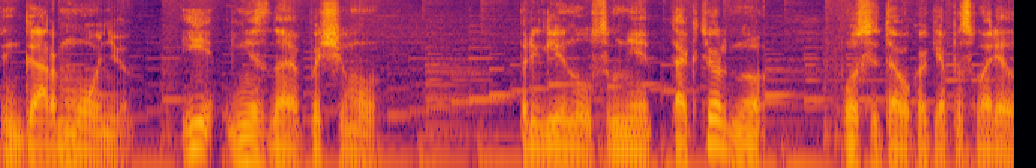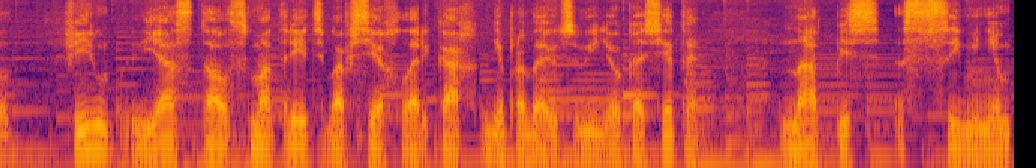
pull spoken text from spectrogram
гармонию. И не знаю почему приглянулся мне этот актер, но после того, как я посмотрел фильм, я стал смотреть во всех ларьках, где продаются видеокассеты, надпись с именем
